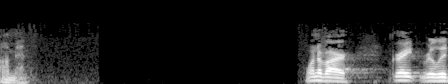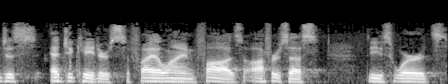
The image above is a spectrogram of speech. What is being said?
Amen. One of our great religious educator, Sophia Lyon Fahs, offers us these words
